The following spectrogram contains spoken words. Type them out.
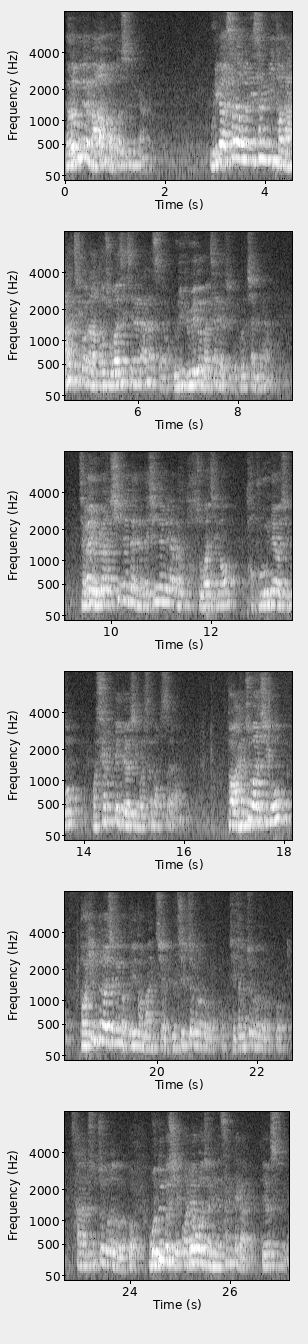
여러분들의 마음은 어떻습니까? 우리가 살아오는 이 삶이 더 나아지거나 더 좋아지지는 않았어요. 우리 교회도 마찬가지고 그렇지 않나요? 제가 여기 와서 10년 됐는데 10년이라고 해서 더 좋아지고 더 부흥되어지고 뭐 새롭게 되어진 것은 없어요. 더 안 좋아지고 더 힘들어지는 것들이 더 많죠. 물질적으로도 그렇고 재정적으로도 그렇고 사람 수적으로도 그렇고 모든 것이 어려워져 있는 상태가 되었습니다.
